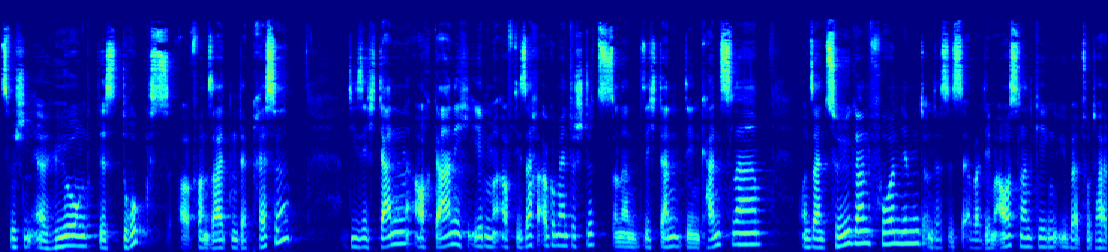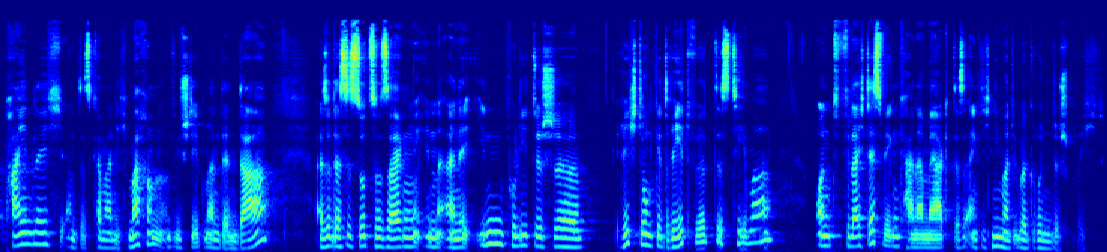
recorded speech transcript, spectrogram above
zwischen Erhöhung des Drucks von Seiten der Presse, die sich dann auch gar nicht eben auf die Sachargumente stützt, sondern sich dann den Kanzler und sein Zögern vornimmt. Und das ist aber dem Ausland gegenüber total peinlich und das kann man nicht machen. Und wie steht man denn da? Also, dass es sozusagen in eine innenpolitische Richtung gedreht wird, das Thema. Und vielleicht deswegen keiner merkt, dass eigentlich niemand über Gründe spricht.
